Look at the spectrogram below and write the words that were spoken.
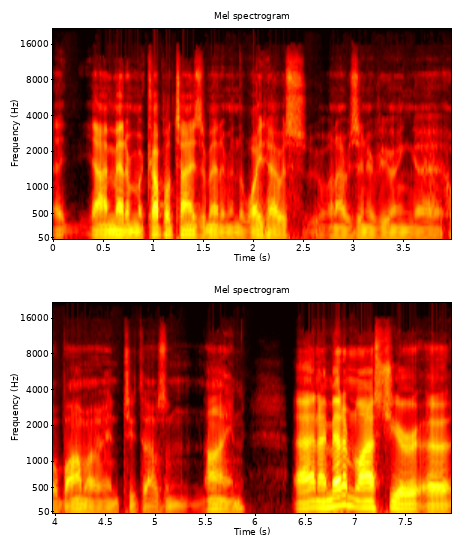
uh, yeah, I met him a couple of times. I met him in the White House when I was interviewing uh, Obama in 2009, and I met him last year uh,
